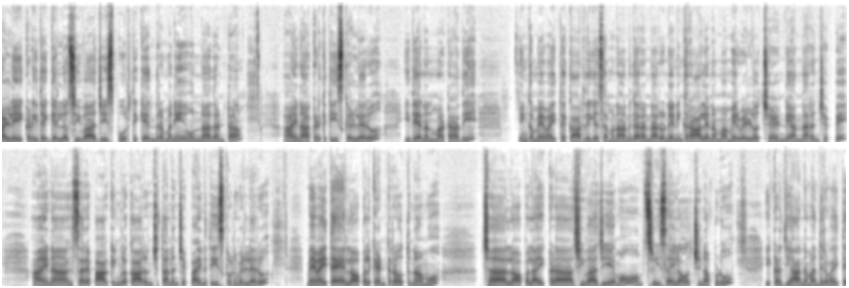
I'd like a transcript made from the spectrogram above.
మళ్ళీ ఇక్కడికి దగ్గరలో శివాజీ స్ఫూర్తి కేంద్రం అని ఉన్నదంట. ఆయన అక్కడికి తీసుకెళ్ళారు ఇదేనమాట అది. ఇంకా మేమైతే కార్ దిగేసాం. మా నాన్నగారు అన్నారు నేను ఇంకా రాలేనమ్మా మీరు వెళ్ళొచ్చేయండి అన్నారని చెప్పి ఆయన సరే పార్కింగ్లో కార్ ఉంచుతానని చెప్పి ఆయన తీసుకొని వెళ్ళారు. మేమైతే లోపలికి ఎంటర్ అవుతున్నాము. చ లోపల ఇక్కడ శివాజీ ఏమో శ్రీశైలం వచ్చినప్పుడు ఇక్కడ ధ్యాన మందిరం అయితే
